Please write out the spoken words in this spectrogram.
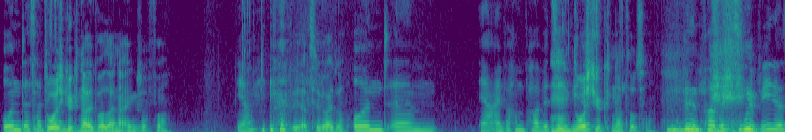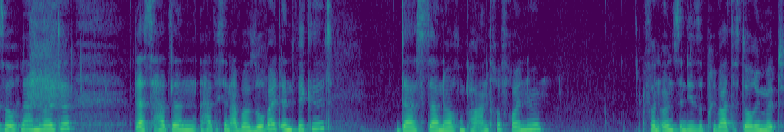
Und das hat Durchgeknallt war deine Eigenschaft, war? Ja. Okay, erzähl weiter. Und ähm, ja, einfach ein paar witzige Videos. Durchgeknattert. ein paar witzige Videos hochladen wollte. Das hat, dann, hat sich dann aber so weit entwickelt, dass da noch ein paar andere Freunde von uns in diese private Story mit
